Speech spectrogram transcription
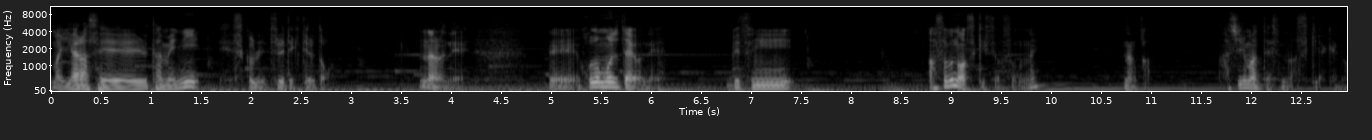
まあ、やらせるために、スクールに連れてきてると。ならね、えー、子供自体はね、別に遊ぶのは好きですよそのねなんか走り回ったりするのは好きやけど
